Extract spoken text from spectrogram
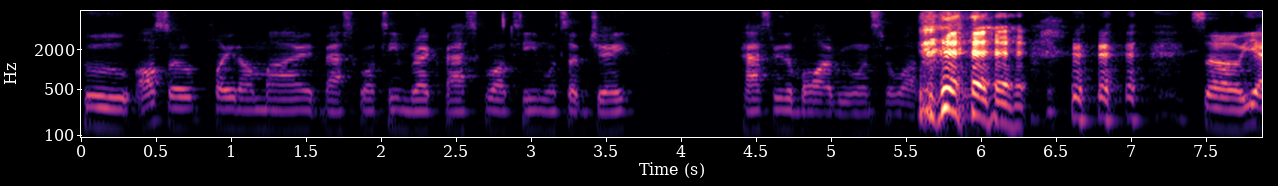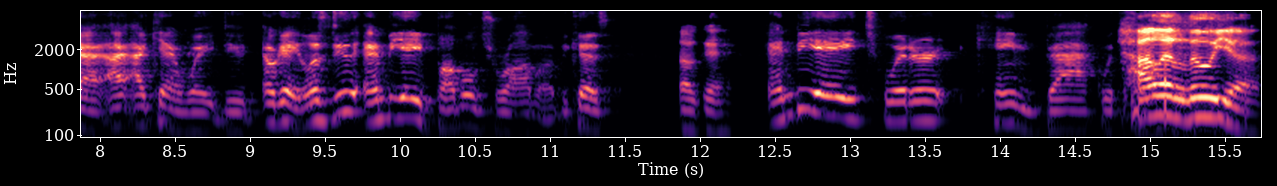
who also played on my basketball team, rec basketball team. What's up, Jay? Pass me the ball every once in a while. so yeah, I, I can't wait, dude. Okay, let's do the NBA bubble drama because okay, NBA Twitter came back with hallelujah.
